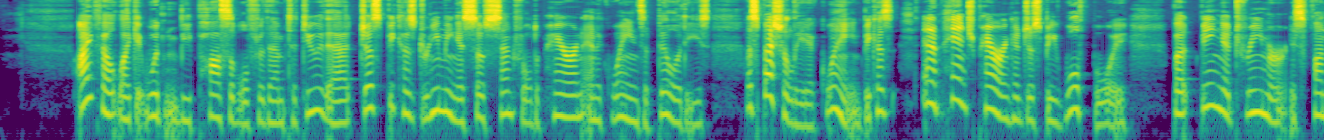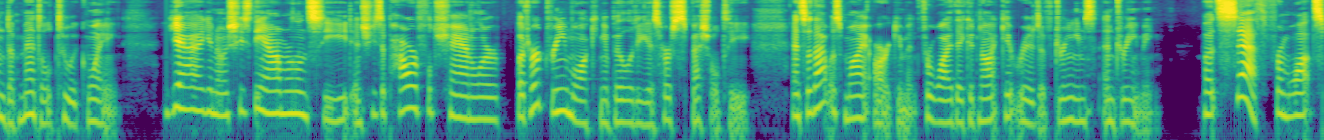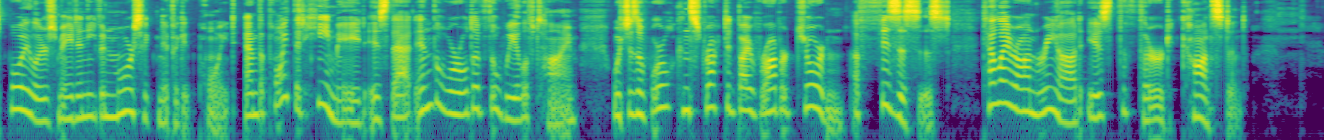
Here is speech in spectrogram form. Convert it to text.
I felt like it wouldn't be possible for them to do that just because dreaming is so central to Perrin and Egwene's abilities, especially Egwene, because in a pinch Perrin can just be Wolf Boy, but being a dreamer is fundamental to Egwene. Yeah, you know, she's the Amyrlin Seat, and she's a powerful channeler, but her dreamwalking ability is her specialty, and so that was my argument for why they could not get rid of dreams and dreaming. But Seth from WoT Spoilers made an even more significant point, and the point that he made is that in the world of the Wheel of Time, which is a world constructed by Robert Jordan, a physicist, Tel'aran'rhiod is the third constant.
